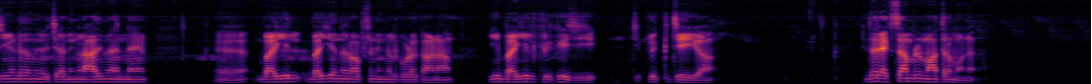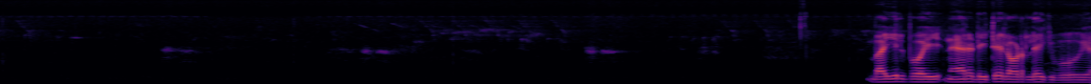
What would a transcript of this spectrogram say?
ചെയ്യേണ്ടതെന്ന് ചോദിച്ചാൽ നിങ്ങൾ ആദ്യമേ തന്നെ ബൈയിൽ ബൈ എന്നൊരു ഓപ്ഷൻ നിങ്ങൾക്കൂടെ കാണാം. ഈ ബൈയിൽ ക്ലിക്ക് ചെയ്യുക ക്ലിക്ക് ചെയ്യുക. ഇതൊരു എക്സാമ്പിൾ മാത്രമാണ്. ബൈയിൽ പോയി നേരെ ഡീറ്റെയിൽ ഓർഡറിലേക്ക് പോവുക.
